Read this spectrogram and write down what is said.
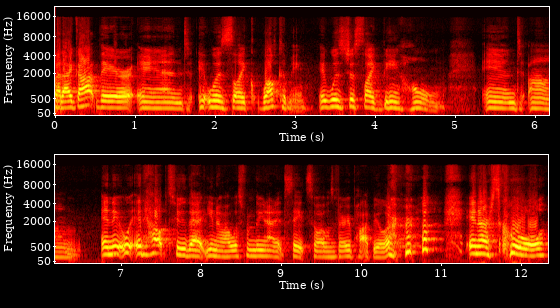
but I got there and it was like welcoming. It was just like being home. And, um, and it, it helped too that, you know, I was from the United States, so I was very popular in our school.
